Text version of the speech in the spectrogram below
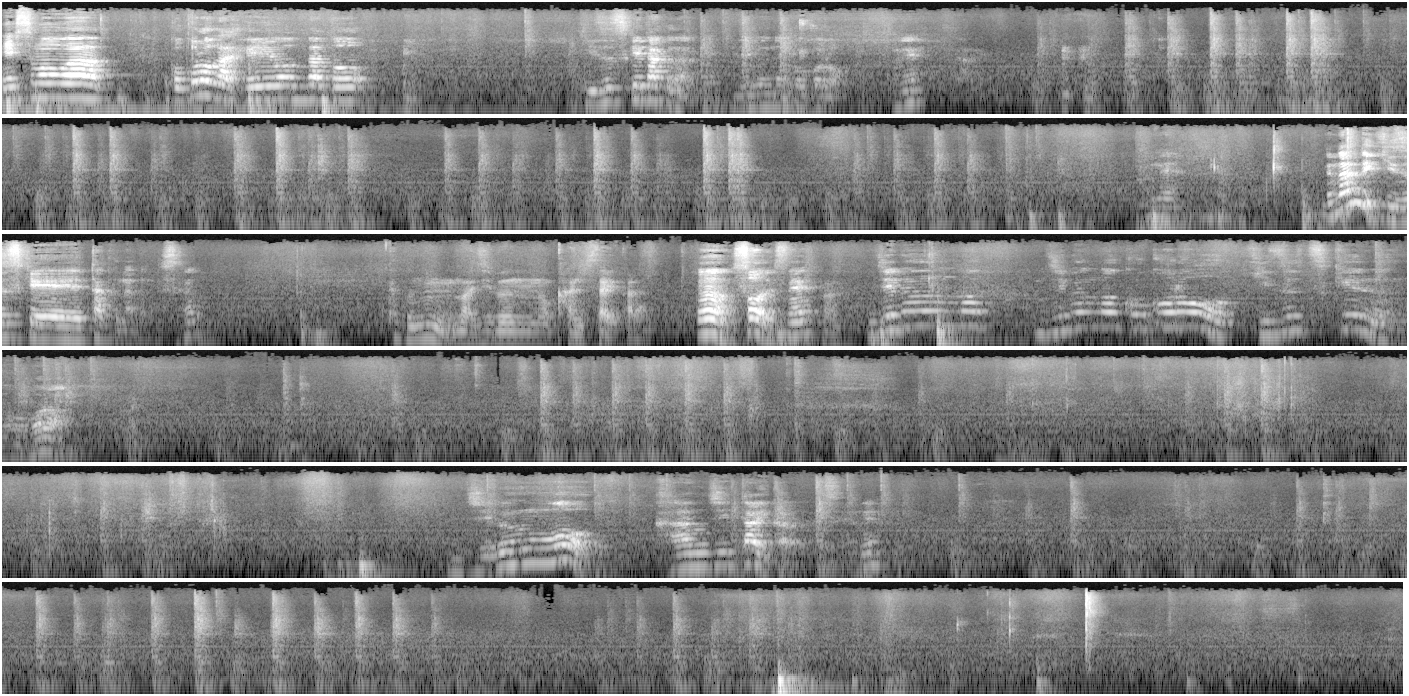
え質問は心が平穏だと傷つけたくなる。自分の心をね。ね。でなんで傷つけたくなるんですか？多分まあ自分の感じたいから、うんそうですね。自分の自分の心を傷つけるのは自分を感じたいからですよね。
